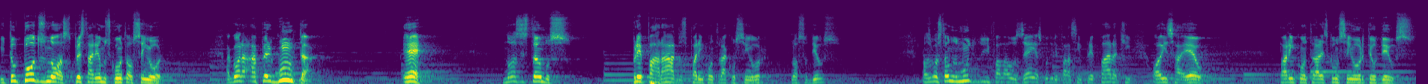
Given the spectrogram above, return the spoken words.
Então todos nós prestaremos conta ao Senhor. Agora a pergunta é: nós estamos preparados para encontrar com o Senhor, nosso Deus? Nós gostamos muito de falar Oséias quando ele fala assim: Prepara-te, ó Israel, para encontrares com o Senhor teu Deus.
